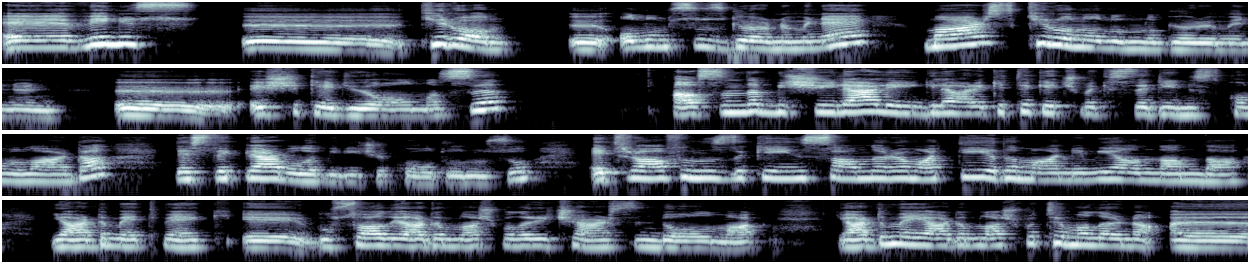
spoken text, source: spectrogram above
E, Venüs e, Kiron e, olumsuz görünümüne Mars Kiron olumlu görünümünün e, eşlik ediyor olması aslında bir şeylerle ilgili harekete geçmek istediğiniz konularda destekler bulabilecek olduğunuzu, etrafınızdaki insanlara maddi ya da manevi anlamda yardım etmek, e, ruhsal yardımlaşmalar içerisinde olmak, yardım ve yardımlaşma temalarını e,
